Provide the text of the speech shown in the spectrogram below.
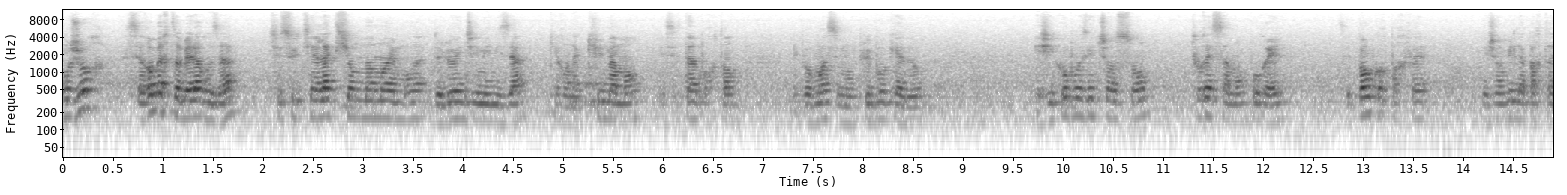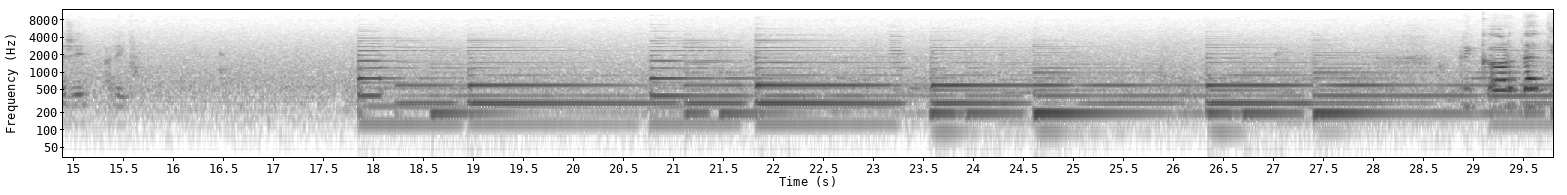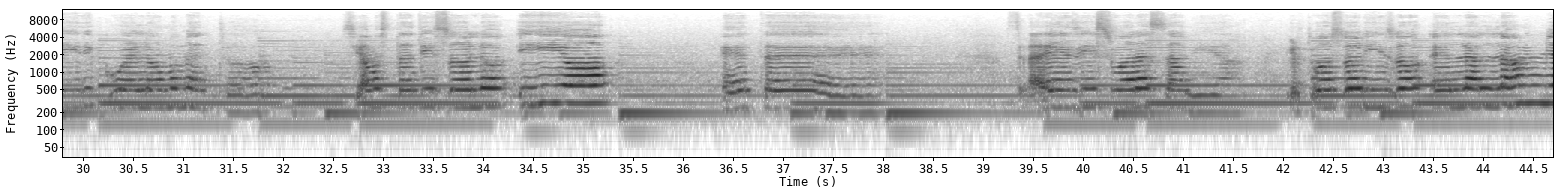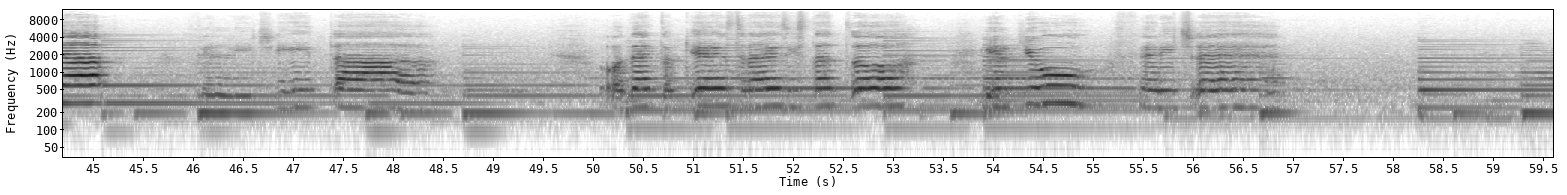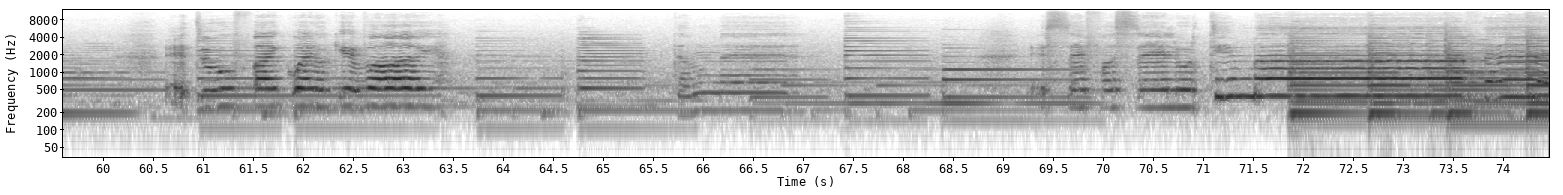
Bonjour, c'est Roberto Bellarosa. Je soutiens l'action Maman et moi de l'ONG Memisa, car on n'a qu'une maman et c'est important. Et pour moi, c'est mon plus beau cadeau. Et j'ai composé une chanson tout récemment pour elle. C'est pas encore parfait, mais j'ai envie de la partager avec vous. Ricordati di quel momento, siamo stati solo io e te. Traesi su alla sabbia il tuo sorriso e la, la mia felicità. Ho detto che saresti stato il più felice. Fai quello che vuoi da me. E se fosse l'ultima vez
